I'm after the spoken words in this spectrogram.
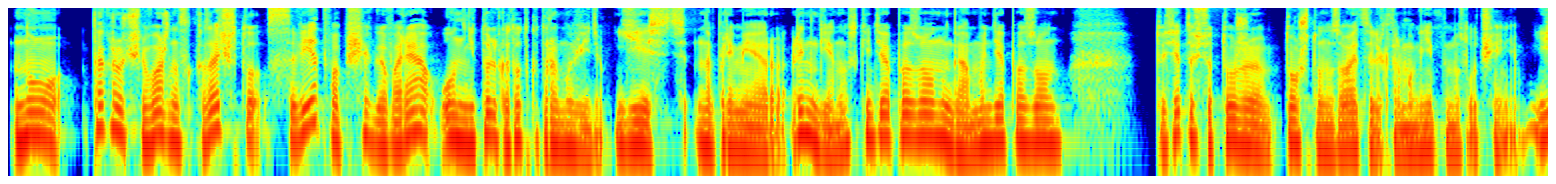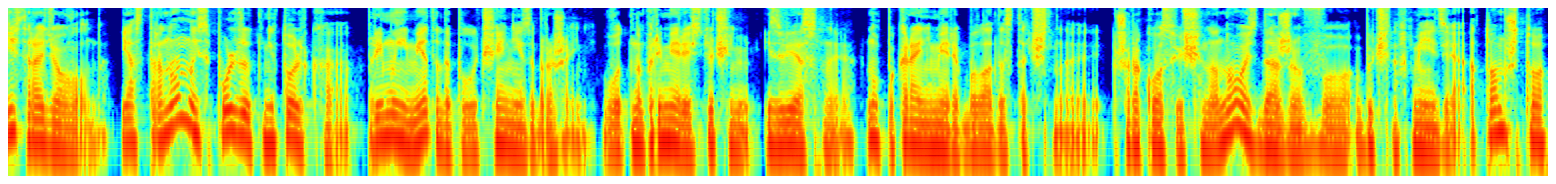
Но также очень важно сказать, что свет, вообще говоря, он не только тот, который мы видим. Есть, например, рентгеновский диапазон, гамма-диапазон. То есть это все тоже то, что называется электромагнитным излучением. Есть радиоволны. И астрономы используют не только прямые методы получения изображений. Вот, например, есть очень известная, ну, по крайней мере, была достаточно широко освещена новость даже в обычных медиа о том, что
